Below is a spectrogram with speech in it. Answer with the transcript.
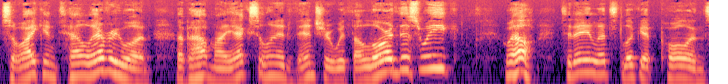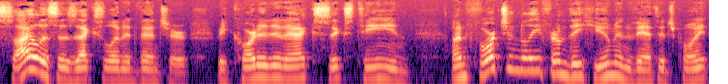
so I can tell everyone about my excellent adventure with the Lord this week? Well, today let's look at Paul and Silas's excellent adventure, recorded in Acts 16. Unfortunately, from the human vantage point,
